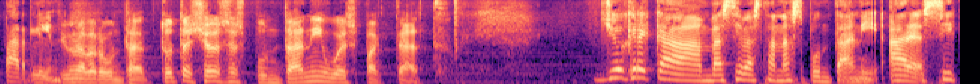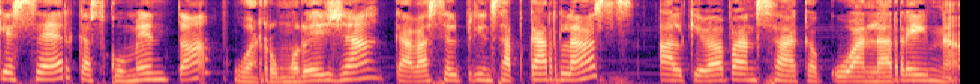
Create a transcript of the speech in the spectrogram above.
parlin. Tinc una pregunta. Tot això és espontani o és pactat? Jo crec que va ser bastant espontani. Ara, sí que és cert que es comenta, o es rumoreja, que va ser el príncep Carles el que va pensar que quan la reina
